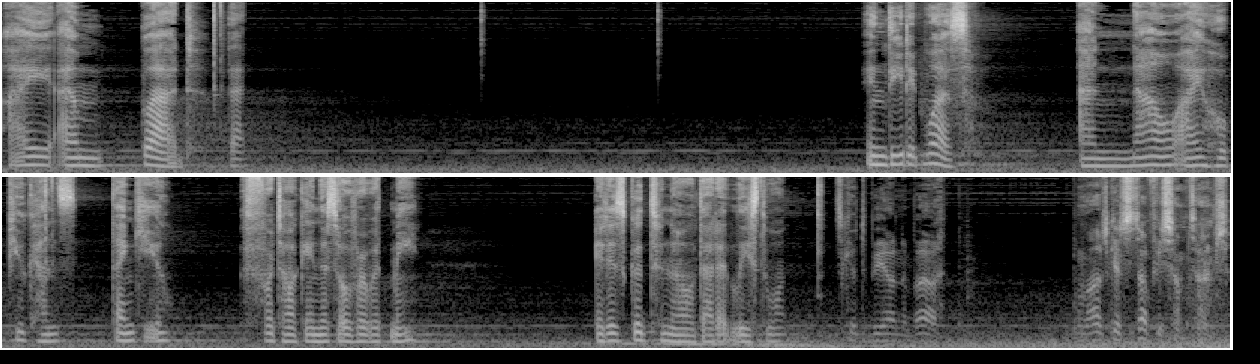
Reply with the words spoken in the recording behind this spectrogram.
I am glad Indeed, it was. And now I hope you can. Thank you for talking this over with me. It is good to know that at least one. It's good to be out and about. Lives get stuffy sometimes.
